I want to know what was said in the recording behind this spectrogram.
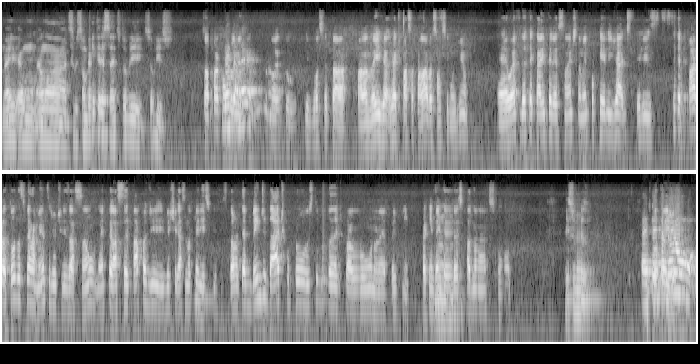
Né? É, um, é uma distribuição bem interessante sobre, sobre isso. Só para complementar o que você está falando aí, já, já te passa a palavra, só um segundinho. É, o FDTK é interessante também porque ele já ele separa todas as ferramentas de utilização né, pelas etapas de investigação da perícia, que se torna até bem didático para o estudante, para o aluno, né, pra, enfim, para quem está uhum. interessado no assunto. Isso mesmo. É, tem também aí, um,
